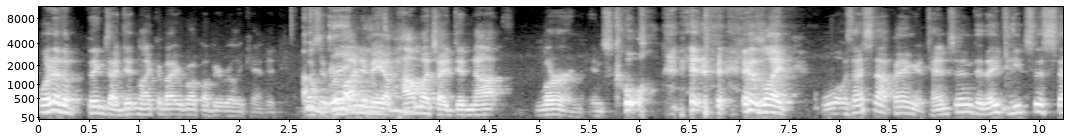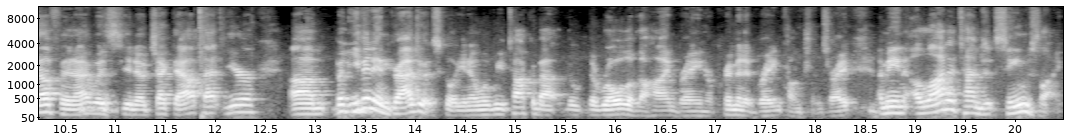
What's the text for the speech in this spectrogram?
one of the things I didn't like about your book, I'll be really candid, was oh, it good. reminded me of how much I did not learn in school. it was like, was I not paying attention? Did they teach this stuff? And I was, you know, checked out that year. Um, but even in graduate school, you know, when we talk about the, the role of the hindbrain or primitive brain functions, right? I mean, a lot of times it seems like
